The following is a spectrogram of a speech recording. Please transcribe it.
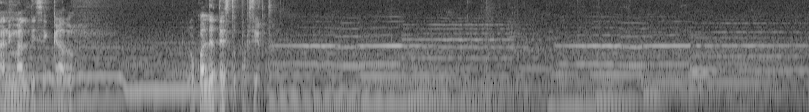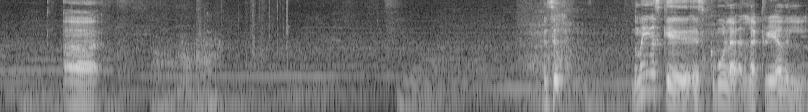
animal disecado. Lo cual detesto, por cierto. Uh, no me digas que es como la, la cría del,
